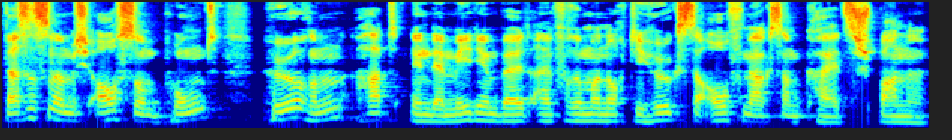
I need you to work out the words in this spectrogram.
Das ist nämlich auch so ein Punkt. Hören hat in der Medienwelt einfach immer noch die höchste Aufmerksamkeitsspanne.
